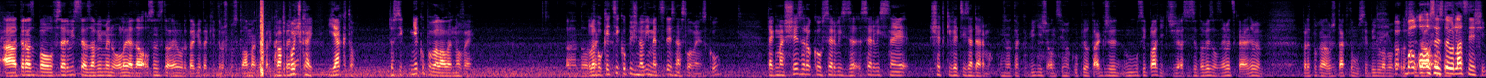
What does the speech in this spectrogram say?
A teraz bol v servise a za výmenu oleja dal 800 eur, tak je taký trošku sklamaný, prekvapený. Počkaj, jak to? To si nekupovala len nové. A No, Lebo tak, keď si kúpiš nový Mercedes na Slovensku, tak máš 6 rokov servis, servisné všetky veci zadarmo. No tak vidíš, on si ho kúpil tak, že musí platiť. Čiže asi sa doviezol z Nemecka, ja neviem. Predpokladám, že tak to musí byť, lebo Bol o 800 eur lacnejší.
